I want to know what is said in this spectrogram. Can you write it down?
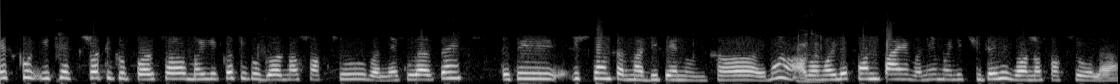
यसको इफेक्ट कतिको पर्छ मैले कतिको गर्न सक्छु भन्ने कुरा चाहिँ त्यो चाहिँ स्पोन्सरमा डिपेन्ड हुन्छ होइन? अब मैले फन्ड पाएँ भने मैले छिटै नै गर्न सक्छु होला।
